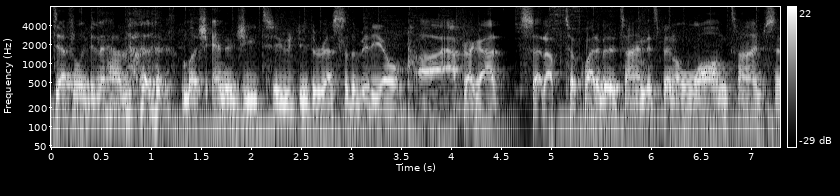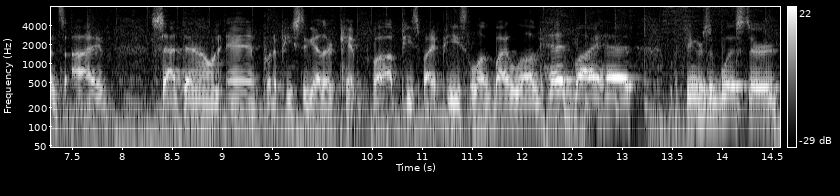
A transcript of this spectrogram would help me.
definitely didn't have much energy to do the rest of the video uh, after I got set up. Took quite a bit of time. It's been a long time since I've sat down and put a piece together, kept uh, piece by piece, lug by lug, head by head. My fingers are blistered.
